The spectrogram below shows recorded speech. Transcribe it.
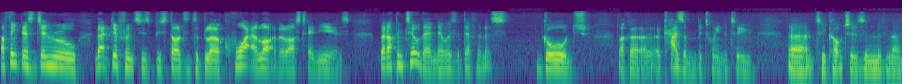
I think there's general that difference has started to blur quite a lot over the last ten years. But up until then, there was a definite gorge, like a, a chasm between the two uh, two cultures, and you know,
